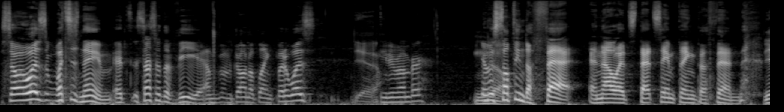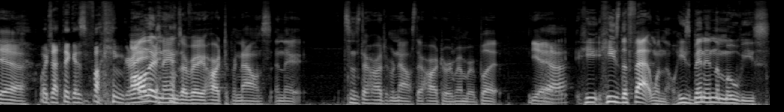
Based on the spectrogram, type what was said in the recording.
So it was what's his name? It, it starts with a V. I'm, I'm drawing a blank, but it was. Yeah. Do you remember? It was something the fat, and now it's that same thing the thin, Yeah. which I think is fucking great. All their names are very hard to pronounce, and they, since they're hard to pronounce, they're hard to remember. But yeah, he he's the fat one though. He's been in the movies,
